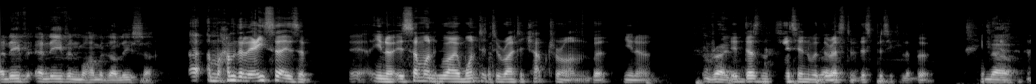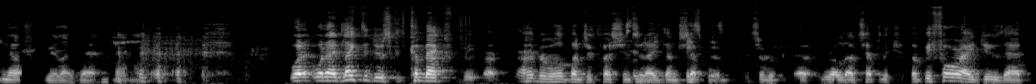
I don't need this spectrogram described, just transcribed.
And even and even Muhammad Al Isa. Uh, Muhammad Al Isa is a, uh, you know, is someone who I wanted to write a chapter on, but you know, Right. it doesn't fit in with the rest of this particular book. no, no, I realize that. what what I'd like to do is come back. I have a whole bunch of questions that I've done separate, sort of uh, rolled out separately. But before I do that,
